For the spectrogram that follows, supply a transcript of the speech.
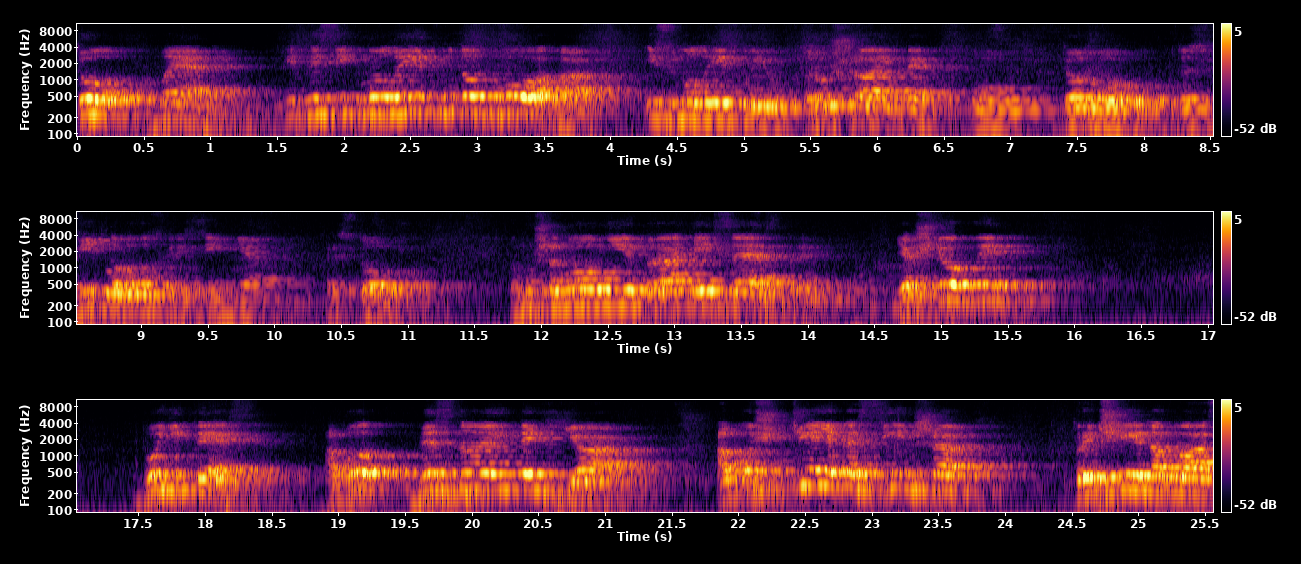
до мене. Віднесіть молитву до Бога і з молитвою рушайте у дорогу до світлого Воскресіння Христового. Тому, шановні браття і сестри, якщо ви боїтеся, або не знаєте як, або ще якась інша причина вас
